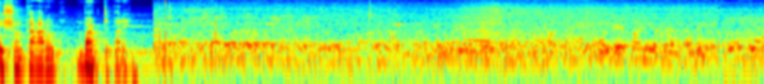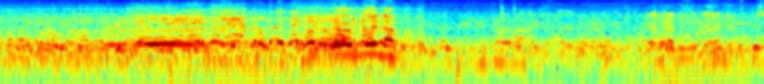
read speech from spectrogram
এর সংখ্যা আরও বাড়তে পারে। Yeah, I'm going to do it.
